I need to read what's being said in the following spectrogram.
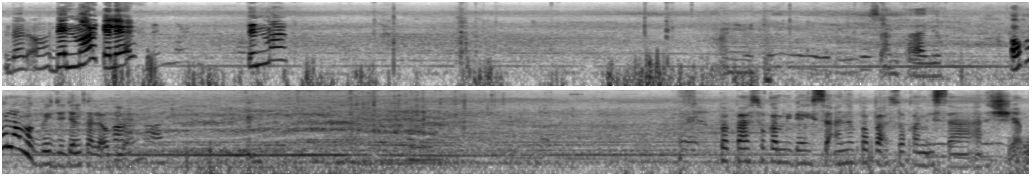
Där, oh. Denmark, eller? Denmark. Ayun. Saan tayo? Okay lang mag-video dyan sa loob. din. Papasok kami guys sa ano, papasok kami sa shop.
